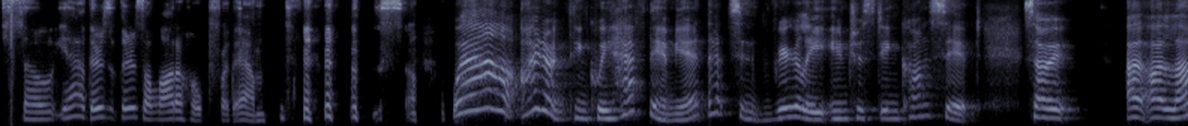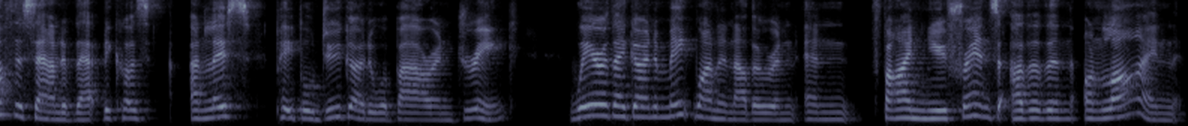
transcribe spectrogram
So yeah, there's there's a lot of hope for them. so. Wow, I don't think we have them yet. That's a really interesting concept. So I, I love the sound of that because unless people do go to a bar and drink, where are they going to meet one another and and find new friends other than online?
